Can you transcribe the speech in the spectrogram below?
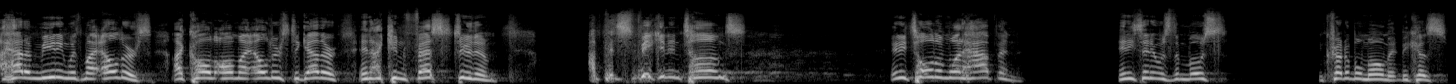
I had a meeting with my elders. I called all my elders together and I confessed to them. I've been speaking in tongues. And he told them what happened. And he said it was the most incredible moment because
